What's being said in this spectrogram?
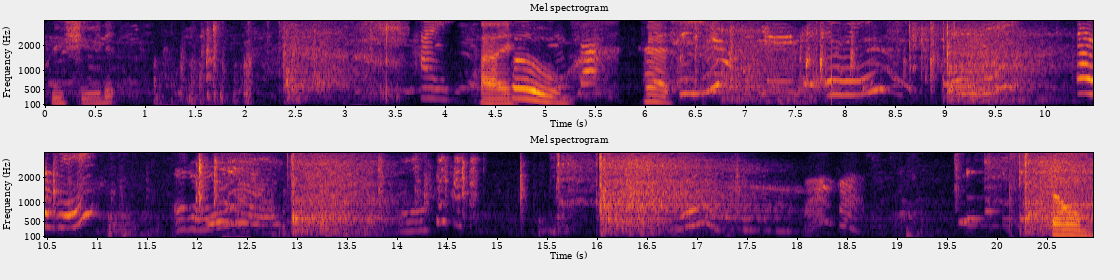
Appreciate it. Hi. Oh, yes. Boom.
